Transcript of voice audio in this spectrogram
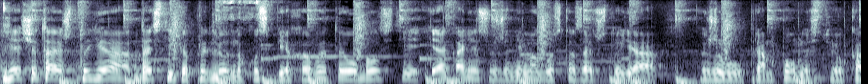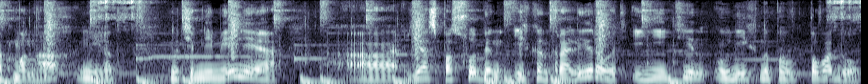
Я считаю, что я достиг определенных успехов в этой области. Я, конечно же, не могу сказать, что я живу прям полностью как монах, нет. Но, тем не менее, а, я способен их контролировать и не идти у них на поводу.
